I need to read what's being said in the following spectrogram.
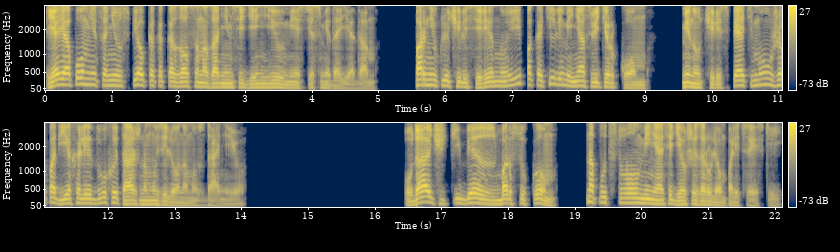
Я и опомниться не успел, как оказался на заднем сиденье вместе с медоедом. Парни включили сирену и покатили меня с ветерком, Минут через пять мы уже подъехали к двухэтажному зеленому зданию. «Удачи тебе с барсуком!» — напутствовал меня сидевший за рулем полицейский.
